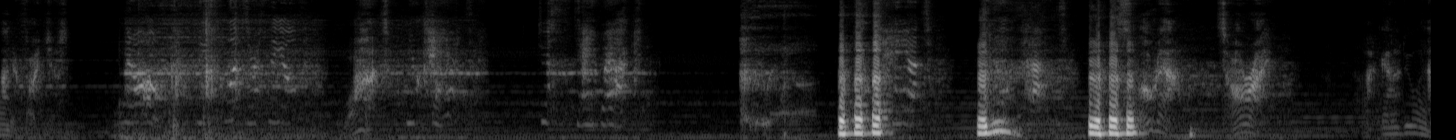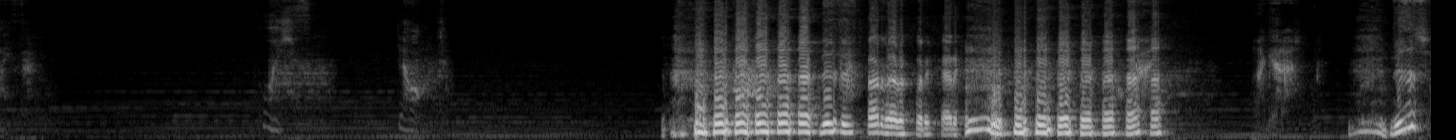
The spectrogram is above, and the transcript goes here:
mind if I just... No! These lips are sealed! What? You can't! Just stay back! You can't! Do that! Slow down. It's all right. I'm not gonna do anything. Please. Don't. this is horror for her. I get it. this is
